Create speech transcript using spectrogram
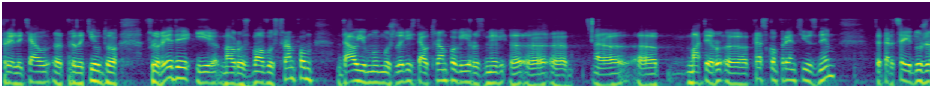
прилетів, е, прилетів до Флориди і мав розмову з Трампом, дав йому можливість, дав Трампові розмов, е, е, е, е, мати е, прес-конференцію з ним. Тепер це є дуже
